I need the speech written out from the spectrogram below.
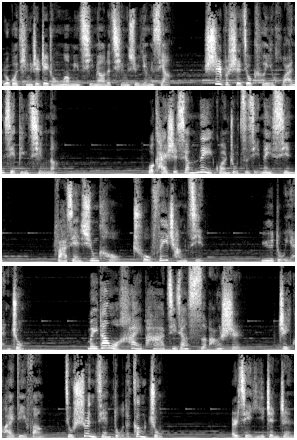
如果停止这种莫名其妙的情绪影响，是不是就可以缓解病情呢？我开始向内关注自己内心，发现胸口处非常紧。淤堵严重，每当我害怕即将死亡时，这块地方就瞬间堵得更重，而且一阵阵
